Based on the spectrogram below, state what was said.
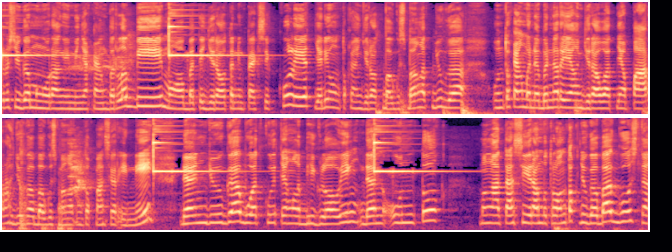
terus juga mengurangi minyak yang berlebih, mengobati jerawatan infeksi kulit. Jadi untuk yang jerawat bagus banget juga. Untuk yang benar-benar yang jerawatnya parah juga bagus banget untuk masker ini. Dan juga buat kulit yang lebih glowing dan untuk mengatasi rambut rontok juga bagus dan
